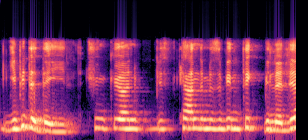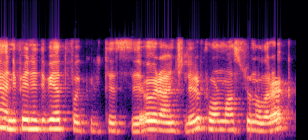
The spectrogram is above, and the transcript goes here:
gibi de değil. Çünkü hani biz kendimizi bildik bileli hani Fen Edebiyat Fakültesi öğrencileri formasyon olarak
